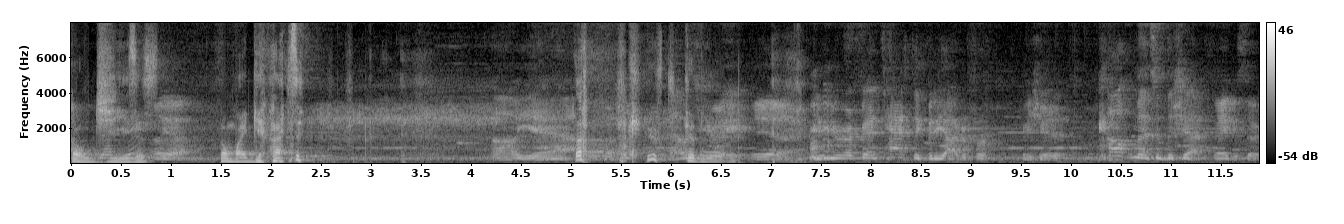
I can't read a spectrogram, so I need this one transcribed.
Oh Jesus. Oh yeah. Oh my God. Oh yeah. Good, That good lord. Yeah. You're, you're a fantastic videographer. Appreciate it. Compliments of the chef. Thank you, sir.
